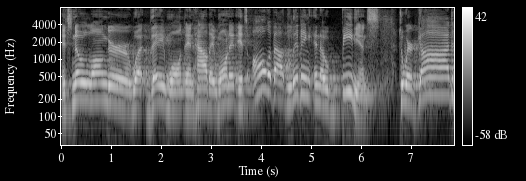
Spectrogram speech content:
It's no longer what they want and how they want it. It's all about living in obedience to where God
